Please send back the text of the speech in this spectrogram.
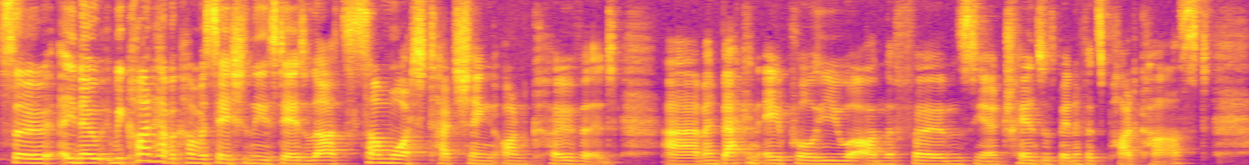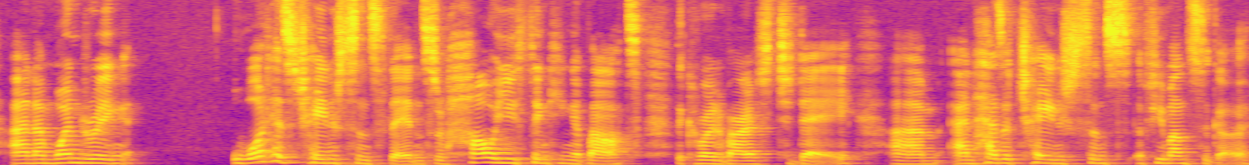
So, you know, we can't have a conversation these days without somewhat touching on COVID. Um, and back in April, you were on the firm's, you know, Trends with Benefits podcast. And I'm wondering, what has changed since then? Sort of how are you thinking about the coronavirus today? Um, and has it changed since a few months ago?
